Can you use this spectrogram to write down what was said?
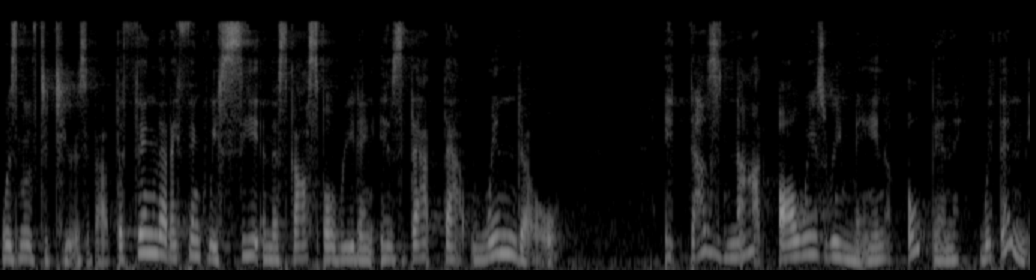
was moved to tears about. The thing that I think we see in this gospel reading is that that window it does not always remain open within me.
